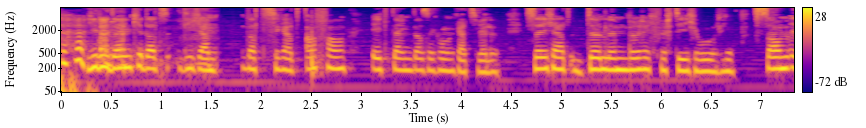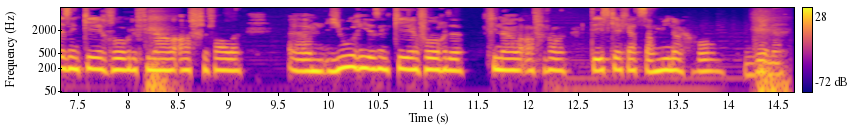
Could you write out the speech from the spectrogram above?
Jullie denken dat, die gaan, dat ze gaat afvallen. Ik denk dat ze gewoon gaat winnen. Zij gaat de Limburg vertegenwoordigen. Sam is een keer voor de finale afgevallen. Ehm Yuri is een keer voor de finale afgevallen. Deze keer gaat Samina gewoon winnen.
